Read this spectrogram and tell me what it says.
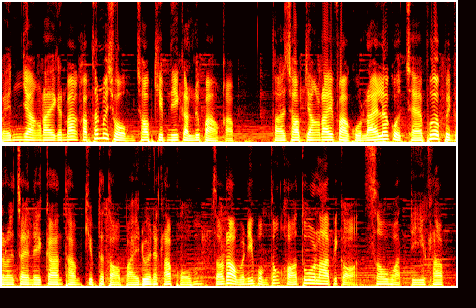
ป็นอย่างไรกันบ้างครับท่านผู้ชม ชอบคลิปนี้กันหรือเปล่าครับ ถ้าชอบอย่างไรฝากกดไลค์และกดแชร์เพื่อเป็นกำลังใจในการทำคลิปต่อไปด้วยนะครับผมสำหรับวันนี้ผมต้องขอตัวลาไปก่อน สวัสดีครับ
